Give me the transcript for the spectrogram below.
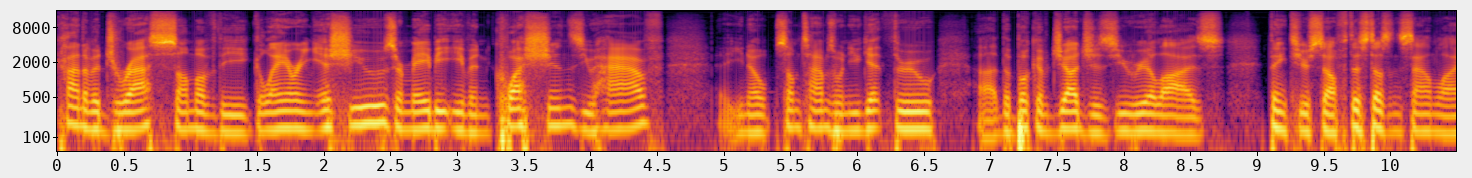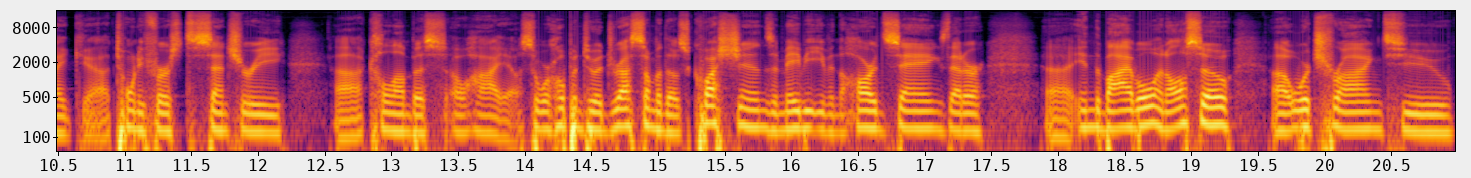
kind of address some of the glaring issues or maybe even questions you have. You know, sometimes when you get through uh, the book of Judges, you realize, think to yourself, this doesn't sound like uh, 21st century uh, Columbus, Ohio. So we're hoping to address some of those questions and maybe even the hard sayings that are uh, in the Bible. And also, uh, we're trying to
